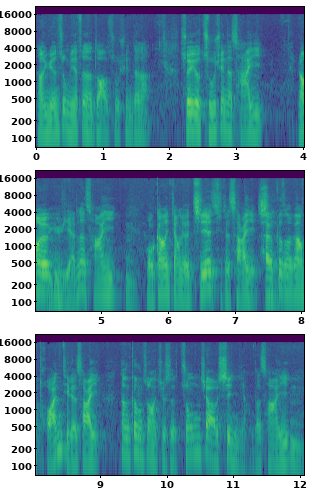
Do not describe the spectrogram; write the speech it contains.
然后原住民分了多少族群等等？所以有族群的差异，然后有语言的差异。嗯。我刚刚讲了有阶级的差异，还有各种各样团体的差异。但更重要就是宗教信仰的差异。嗯，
